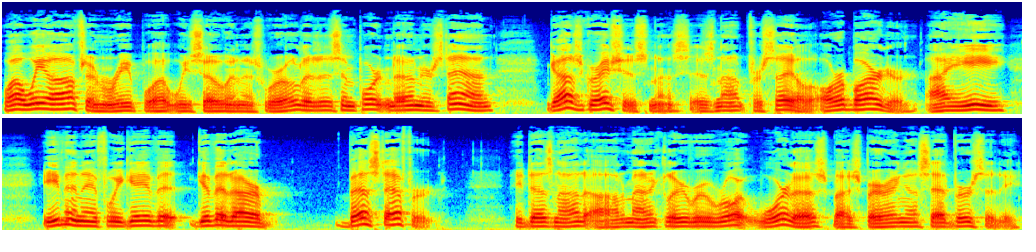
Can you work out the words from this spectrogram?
While we often reap what we sow in this world, it is important to understand God's graciousness is not for sale or barter, i.e., even if we gave it, give it our best effort, He does not automatically reward us by sparing us adversity.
